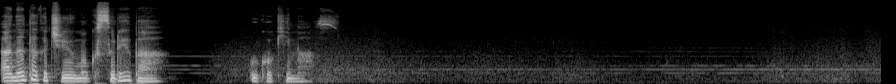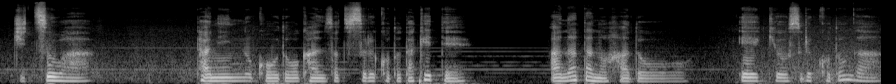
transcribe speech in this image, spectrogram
あなたが注目すれば動きます。実は他人の行動を観察することだけであなたの波動を影響することが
